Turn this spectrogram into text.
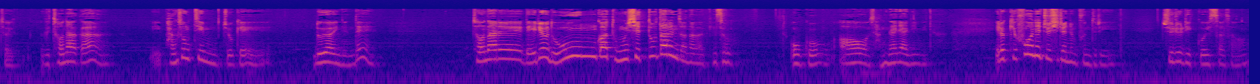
저희 그 전화가 이 방송팀 쪽에 놓여 있는데 전화를 내려놓음과 동시에 또 다른 전화가 계속 오고 아우 장난이 아닙니다. 이렇게 후원해 주시려는 분들이 줄을 잇고 있어서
